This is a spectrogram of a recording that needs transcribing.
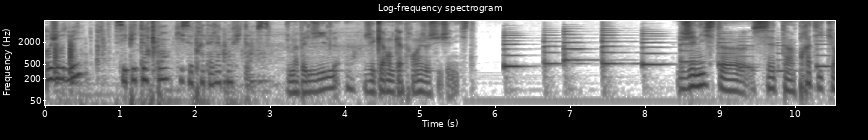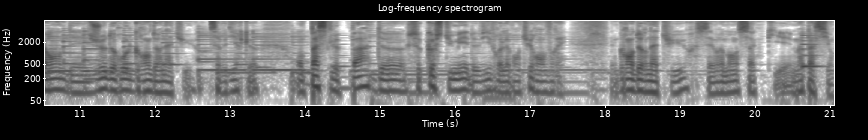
Aujourd'hui, c'est Peter Pan qui se prête à la confidence. Je m'appelle Gilles, j'ai 44 ans et je suis géniste. Géniste, euh, c'est un pratiquant des jeux de rôle grandeur nature. Ça veut dire que on passe le pas de se costumer, de vivre l'aventure en vrai. Grandeur nature, c'est vraiment ça qui est ma passion.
